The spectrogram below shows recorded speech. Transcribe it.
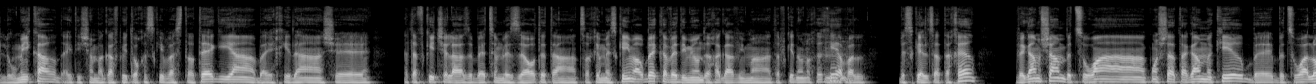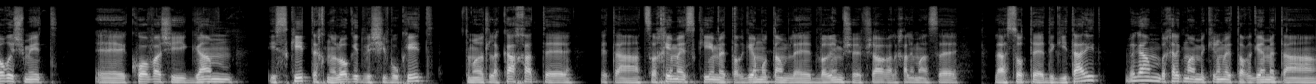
בלאומי קארד, הייתי שם באגף פיתוח עסקי ואסטרטגיה, ביחידה שהתפקיד שלה זה בעצם לזהות את הצרכים העסקיים, הרבה קווי דמיון דרך אגב עם התפקיד הנוכחי, Mhm. אבל בסקייל קצת אחר, וגם שם בצורה, כמו שאתה גם מכיר, בצורה לא רשמית, אה, כובע שהיא גם עסקית, טכנולוגית ושיווקית, זאת אומרת לקחת אה, את הצרכים העסקיים, לתרגם אותם לדברים שאפשר הלכה למעשה לעשות אה, דיגיטלית, וגם בחלק מהמקרים לתרגם את ה...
